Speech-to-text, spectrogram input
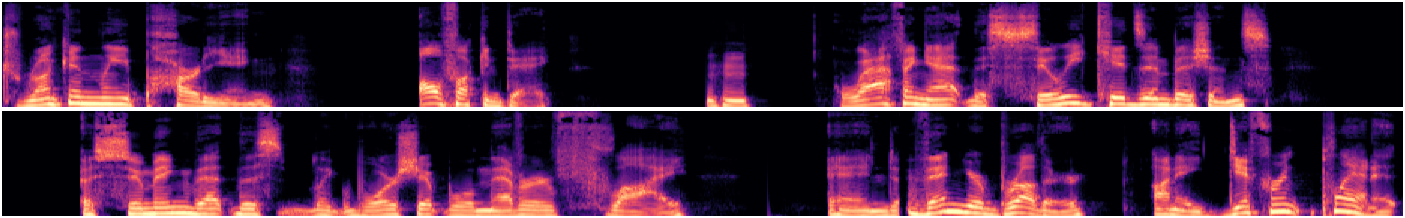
drunkenly partying all fucking day, mm-hmm. laughing at the silly kid's ambitions, assuming that this like warship will never fly, and then your brother on a different planet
